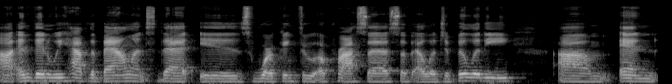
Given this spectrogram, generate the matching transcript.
Uh, and then we have the balance that is working through a process of eligibility. Um, and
